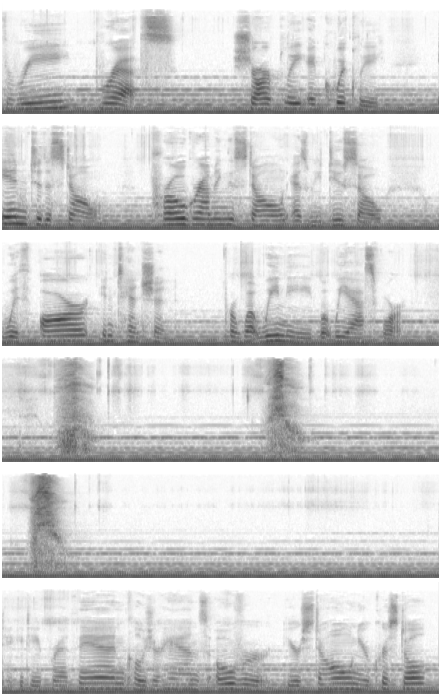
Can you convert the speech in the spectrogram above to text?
three breaths sharply and quickly into the stone, programming the stone as we do so with our intention for what we need, what we ask for. Take a deep breath in, close your hands over your stone, your crystal,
